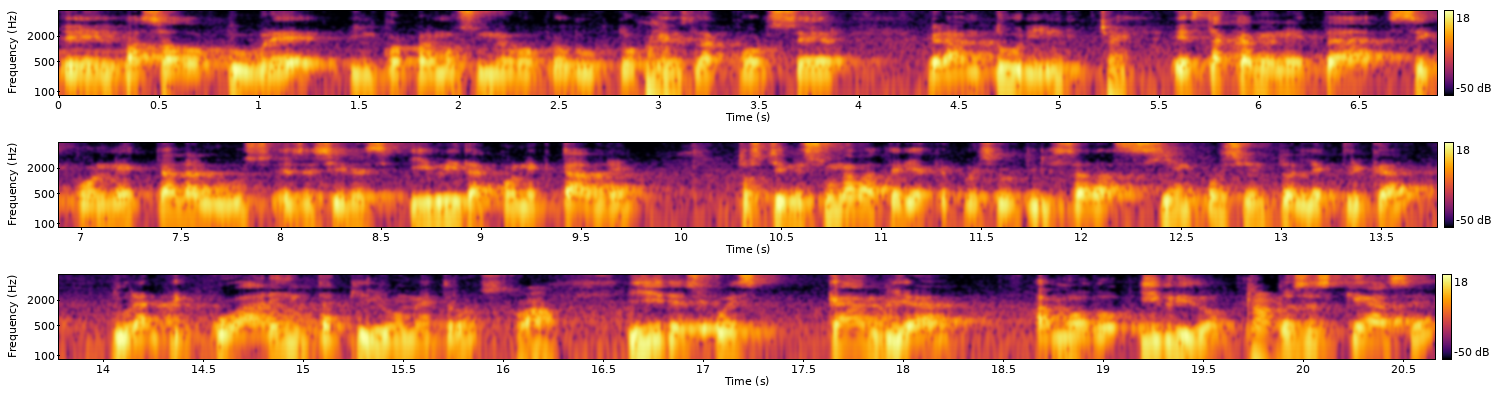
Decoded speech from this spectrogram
el pasado octubre incorporamos un nuevo producto que es la Corsair Gran Touring. Esta camioneta se conecta a la luz, es decir, es híbrida conectable. Entonces tienes una batería que puede ser utilizada 100% eléctrica durante 40 kilómetros y después cambia a modo híbrido. Entonces, ¿qué hace?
